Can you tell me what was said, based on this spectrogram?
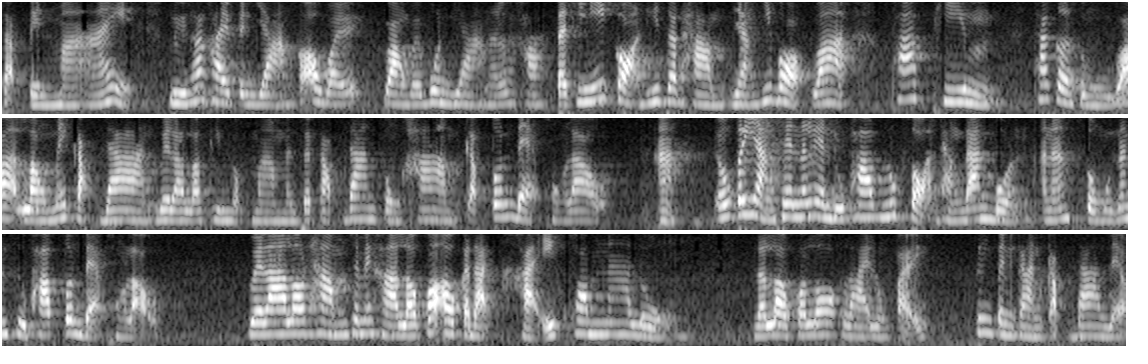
จะเป็นไม้ หรือถ้าใครเป็นยางก็เอาไว้วางไว้บนยางนั่นแหละค่ะแต่ทีนี้ก่อนที่จะทำอย่างที่บอกว่าภาพพิมพ์ ถ้าเกิดสมมุติว่าเราไม่กลับด้าน เวลาเราพิมพ์ออกมา มันจะกลับด้านตรงข้ามกับต้นแบบของเราอะยกตัวอย่างเช่นนักเรียนดูภาพลูกศรทางด้านบน อันนั้นสมมุตินั่นคือภาพต้นแบบของเรา เวลาเราทำใช่ไหมคะ เราก็เอากระดาษไขคว่ำหน้าลง แล้วเราก็ลอกลายลงไป ซึ่งเป็นการกลับด้านแล้ว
